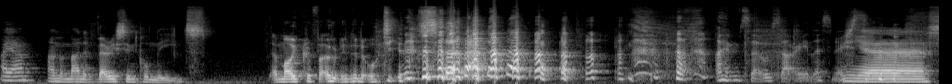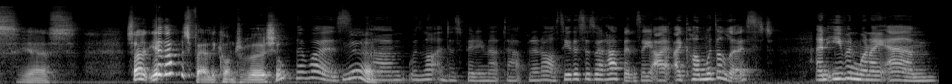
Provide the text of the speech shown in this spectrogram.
I am. I'm a man of very simple needs. A microphone and an audience. I'm so sorry, listeners. yes, yes. So yeah, that was fairly controversial. That was. Yeah. Um, was not anticipating that to happen at all. See, this is what happens. Like, I, I come with a list, and even when I am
